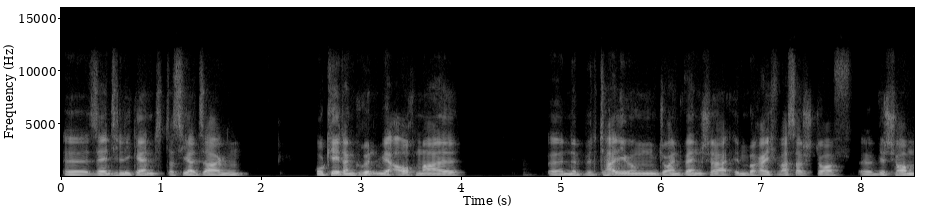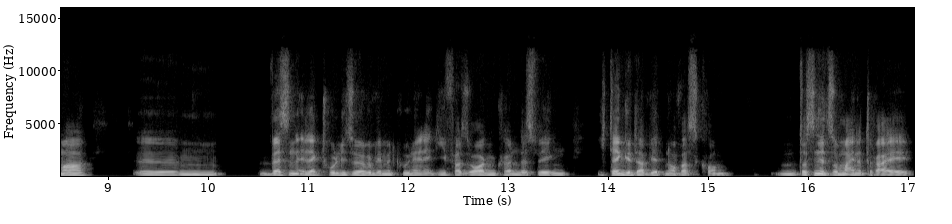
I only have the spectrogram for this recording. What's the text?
äh, sehr intelligent, dass sie halt sagen, okay, dann gründen wir auch mal eine Beteiligung, Joint Venture im Bereich Wasserstoff. Äh, wir schauen mal, ähm, wessen Elektrolyseure wir mit grüner Energie versorgen können. Deswegen, ich denke, da wird noch was kommen. Das sind jetzt so meine drei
